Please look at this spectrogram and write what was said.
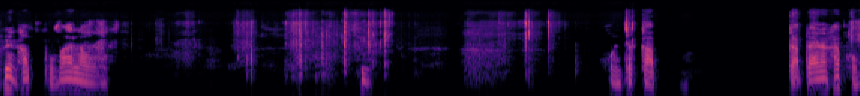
เพื่อนๆครับ ผมว่าเราควรจะกลับ กลับได้นะครับผม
